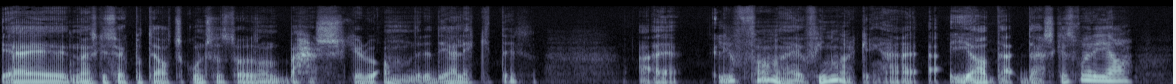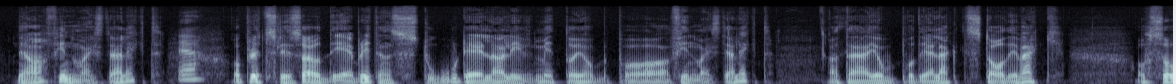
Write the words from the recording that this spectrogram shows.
jeg, når jeg skulle søke på teaterskolen, så står det sånn Behersker du andre dialekter? Jeg, eller jo, faen, jeg er jo finnmarking. Jeg- Ja, der, der skal jeg svare ja. Ja, finnmarksdialekt. Ja. Og plutselig så har jo det blitt en stor del av livet mitt å jobbe på finnmarksdialekt. At jeg jobber på dialekt stadig vekk. Og så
